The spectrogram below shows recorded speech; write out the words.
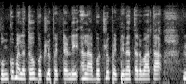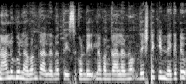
కుంకుమలతో బొట్లు పెట్టండి. అలా బొట్లు పెట్టిన తర్వాత నాలుగు లవంగాలను తీసుకోండి. లవంగాలను దిష్టికి నెగటివ్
